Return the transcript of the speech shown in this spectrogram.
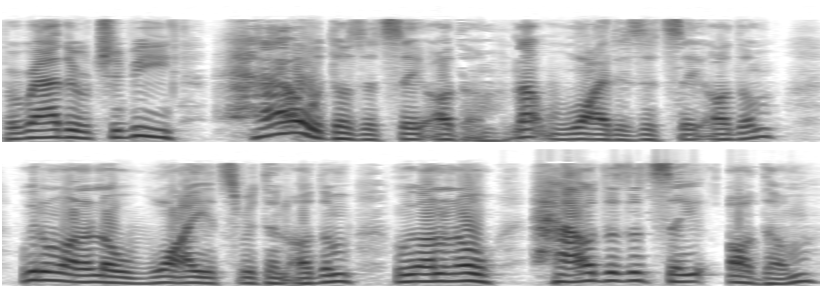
but rather it should be how does it say Adam, not why does it say Adam. We don't want to know why it's written Adam. We want to know how does it say Adam.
